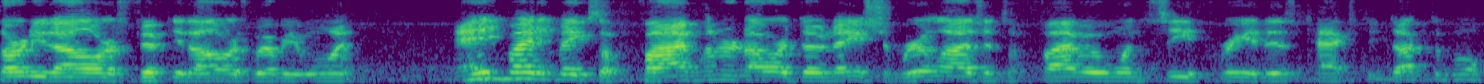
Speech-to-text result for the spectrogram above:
$30, $50, whatever you want. Anybody that makes a $500 donation, realize it's a 501c3. It is tax deductible.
